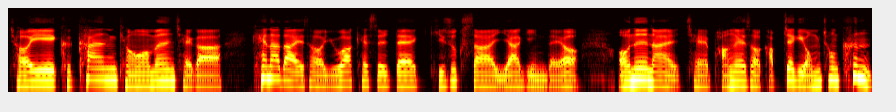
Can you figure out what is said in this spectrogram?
저희 극한 경험은 제가 캐나다에서 유학했을 때 기숙사 이야기인데요. 어느 날 제 방에서 갑자기 엄청 큰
